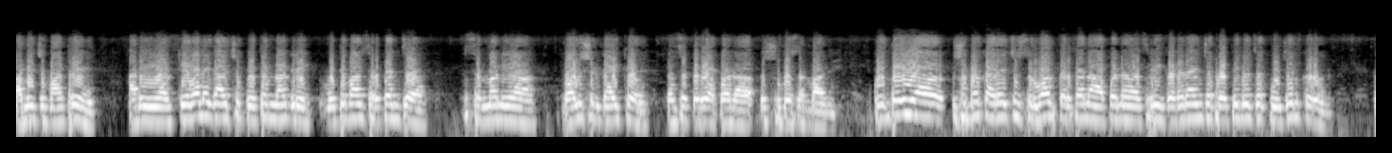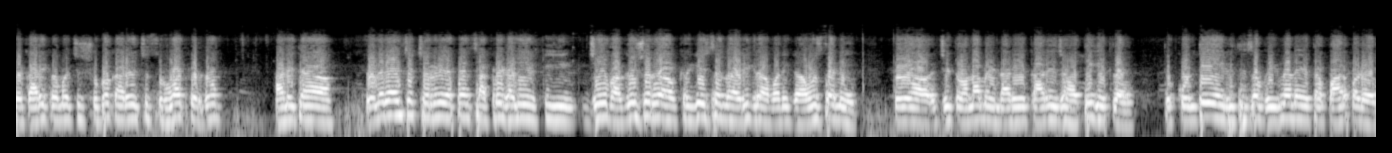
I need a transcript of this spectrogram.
अमित मात्रे आणि केवाले गावचे प्रथम नागरिक विद्यमान सरपंच सन्माननीय बालुशेठ गायकर यांचा करू आपण शुभ सन्मान. कोणत्याही शुभ कार्याची सुरुवात करताना आपण श्री गणरायांच्या प्रतिमेचं पूजन करून त्या कार्यक्रमाची शुभ कार्याची सुरुवात करतो. आणि त्या गणरायांच्या चरणी आपण साखरे घालू की जे वागेश्वर क्रिकेट संघ हरिग्राम आणि ग्रामस्थांनी ते जे टुर्नामेंट आणि कार्य जे हाती घेतलंय ते कोणत्याही रीतीचं विघ्न न येता पार पडव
